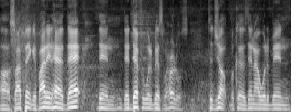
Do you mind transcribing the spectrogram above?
Uh, so I think if I didn't have that, then there definitely would have been some hurdles to jump because then I would have been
